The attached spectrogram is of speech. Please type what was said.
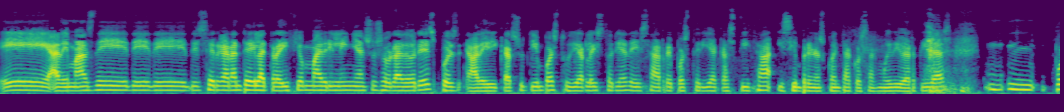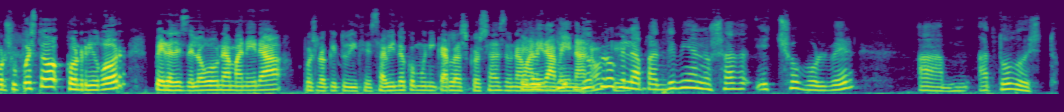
eh, además de, de- de- de ser garante de la tradición madrileña en sus obradores, pues a dedicar su tiempo a estudiar la historia de esa repostería castiza y siempre nos cuenta cosas muy divertidas. Mm, mm, Por supuesto, con rigor, pero desde luego de una manera, pues lo que tú dices, sabiendo comunicar las cosas de una Pero manera yo- amena, Yo ¿no? creo que... la pandemia nos ha hecho volver a, a todo esto.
